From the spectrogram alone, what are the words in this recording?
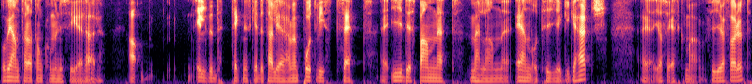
Och vi antar att de kommunicerar, ja, är lite tekniska detaljer här, men på ett visst sätt eh, i det spannet mellan eh, 1 och 10 GHz. Eh, jag sa 1,4 förut.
